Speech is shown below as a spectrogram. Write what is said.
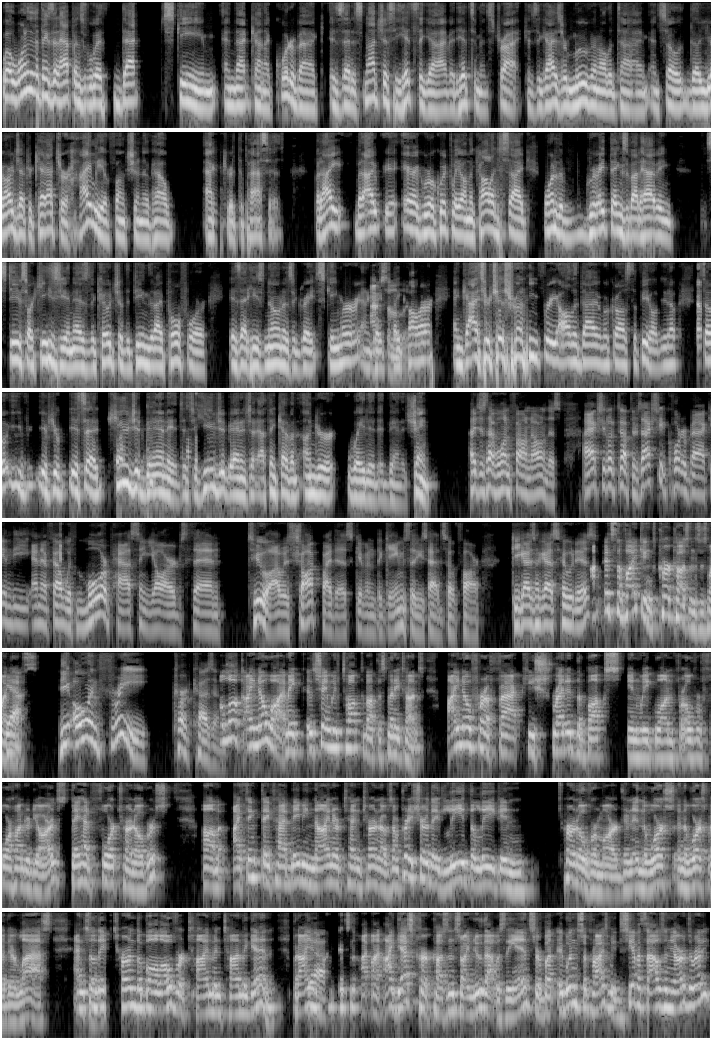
Well, one of the things that happens with that scheme and that kind of quarterback is that it's not just he hits the guy, but hits him in stride because the guys are moving all the time. And so the yards after catch are highly a function of how accurate the pass is. But I, but I, Eric, real quickly on the college side, one of the great things about having Steve Sarkisian as the coach of the team that I pull for is that he's known as a great schemer and a great Absolutely. play caller, and guys are just running free all the time across the field. You know, so if, if you're, it's a huge advantage. It's a huge advantage. I think kind of an underweighted advantage. Shane. I just have one final note on this. I actually looked up. There's actually a quarterback in the NFL with more passing yards than Tua. I was shocked by this, given the games that he's had so far. Can you guys guess who it is? It's the Vikings. Kirk Cousins is my yeah. guess. The 0 3 Kirk Cousins. Well, look, I know why. I mean, Shane, we've talked about this many times. I know for a fact he shredded the Bucs in Week One for over 400 yards. They had four turnovers. Um, I think they've had maybe nine or ten turnovers. I'm pretty sure they lead the league in turnover margin in the worst in the worst way. They're last, and so they've turned the ball over time and time again. But I, yeah. it's I, I guess Kirk Cousins, so I knew that was the answer. But it wouldn't surprise me. Does he have a thousand yards already?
